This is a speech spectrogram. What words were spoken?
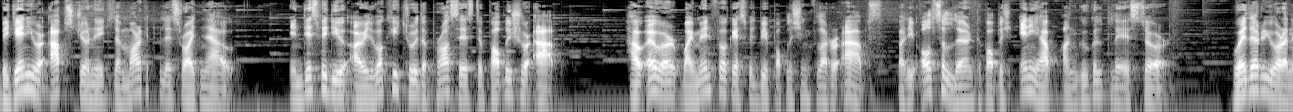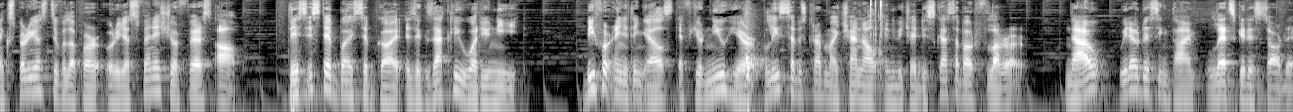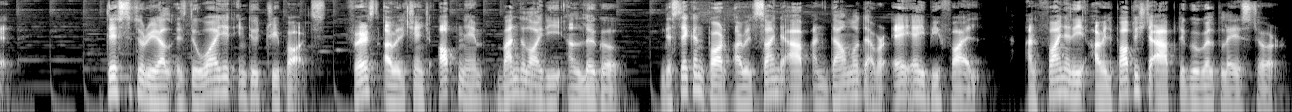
Begin your app's journey to the marketplace right now. In this video, I will walk you through the process to publish your app. However, my main focus will be publishing Flutter apps, but you also learn to publish any app on Google Play Store. Whether you are an experienced developer or you just finished your first app, this step-by-step -step guide is exactly what you need. Before anything else, if you're new here, please subscribe my channel in which I discuss about Flutter. Now, without wasting time, let's get started. This tutorial is divided into three parts. First, I will change app name, bundle ID, and logo. In the second part, I will sign the app and download our AAB file. And finally, I will publish the app to Google Play Store.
